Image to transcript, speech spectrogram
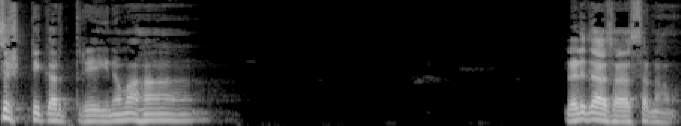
சிருஷ்டிகர்த்தியை நம லலிதா சகசிரநாமம்.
